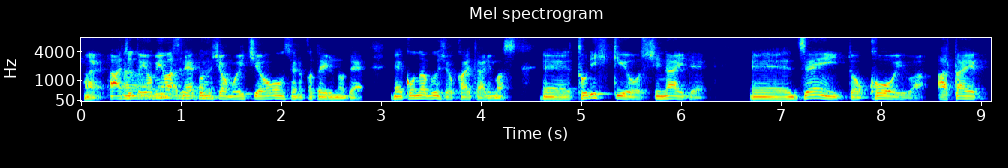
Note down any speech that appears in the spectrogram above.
はい、あちょっと読みますね、文章も一応音声の方いるので、えー、こんな文章書いてあります。えー、取引をしないで、えー、善意と行為は与えっ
